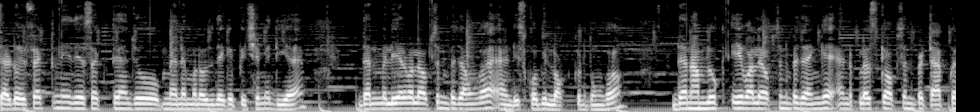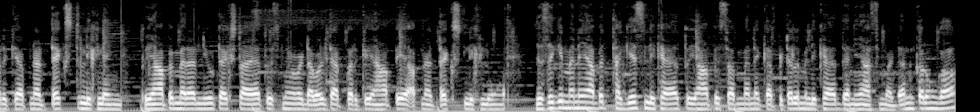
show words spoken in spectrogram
शेडो इफ़ेक्ट नहीं दे सकते हैं, जो मैंने मनोज दे के पीछे में दिया है। देन मैं लेयर वाले ऑप्शन पे जाऊँगा एंड इसको भी लॉक कर दूँगा। देन हम लोग ए वाले ऑप्शन पे जाएँगे एंड प्लस के ऑप्शन पे टैप करके अपना टेक्स्ट लिख लेंगे। तो यहाँ पे मेरा न्यू टेक्स्ट आया तो इसमें मैं डबल टैप करके यहाँ पे अपना टेक्स्ट लिख लूँगा। जैसे कि मैंने यहाँ पे थगेस लिखा है तो यहाँ पे सब मैंने कैपिटल में लिखा है देन यहाँ से मैं डन करूँगा।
